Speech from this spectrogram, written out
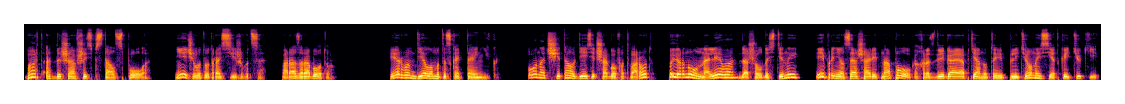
Барт, отдышавшись, встал с пола. Нечего тут рассиживаться, пора за работу. Первым делом отыскать тайник. Он отсчитал 10 шагов от ворот, повернул налево, дошел до стены и принялся шарить на полках, раздвигая обтянутые плетеной сеткой тюки.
